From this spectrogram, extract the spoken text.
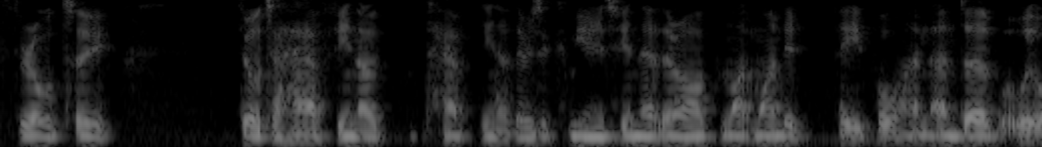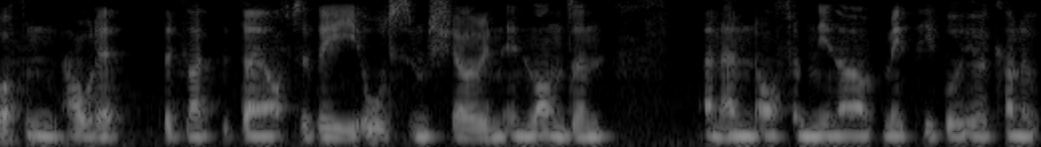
thrilled to thrilled to have you know have you know there is a community and that there are like-minded people, and and uh, we often hold it the, like the day after the autism show in in London and, and often you know I meet people who are kind of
